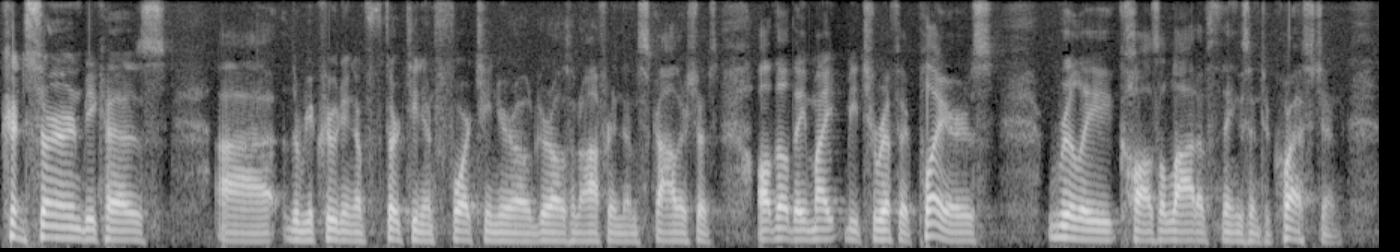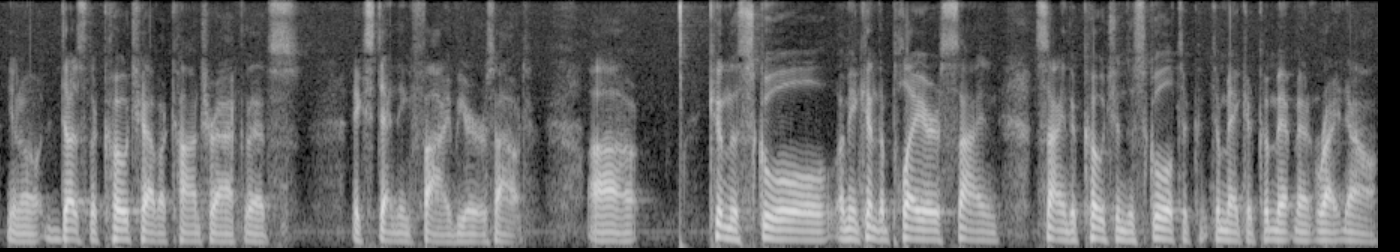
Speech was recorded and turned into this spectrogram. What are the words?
concerned because uh, the recruiting of 13 and 14 year old girls and offering them scholarships, although they might be terrific players, really calls a lot of things into question. You know, does the coach have a contract that's extending five years out? Uh, can the school, I mean, can the players sign, sign the coach and the school to, to make a commitment right now?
